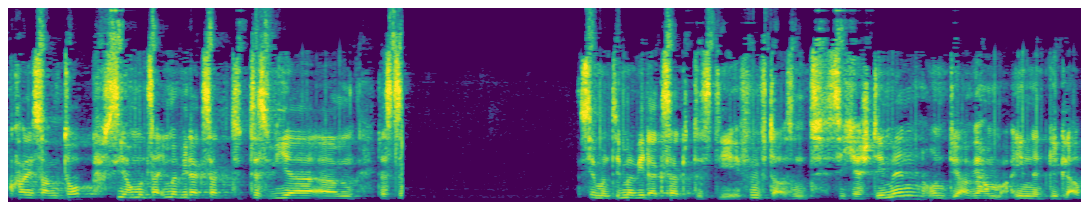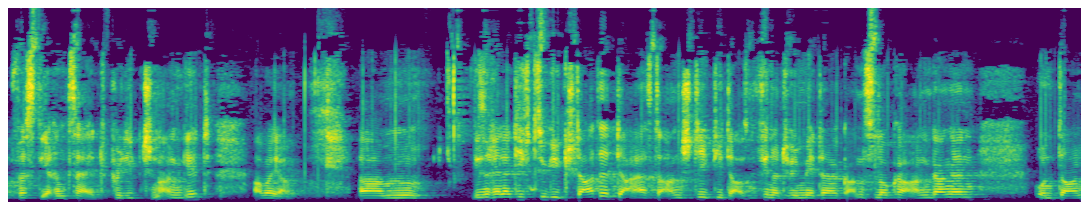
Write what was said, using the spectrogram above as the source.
kann ich sagen, top. Sie haben uns auch immer wieder gesagt, dass wir, ähm, dass das Sie haben uns immer wieder gesagt, dass die 5000 sicher stimmen und ja, wir haben ihnen nicht geglaubt, was deren Zeit-Prediction angeht. Aber ja, ähm, wir sind relativ zügig gestartet. Der erste Anstieg, die 1400 Höhenmeter, ganz locker angegangen. Und dann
